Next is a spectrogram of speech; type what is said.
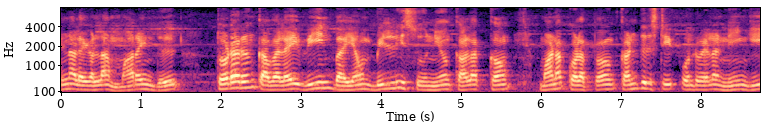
எண்ணலைகள்லாம் மறைந்து தொடரும் கவலை வீண் பயம் பில்லி சூன்யம் கலக்கம் மனக்குழப்பம் கண் திருஷ்டி போன்றவையெல்லாம் நீங்கி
